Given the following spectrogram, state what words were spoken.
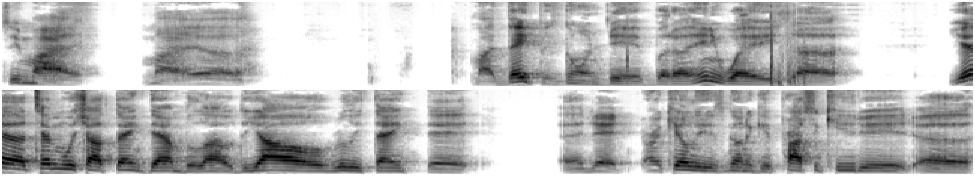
See my my uh my vape is going dead. But uh, anyways, uh, yeah, tell me what y'all think down below. Do y'all really think that uh, that R. Kelly is gonna get prosecuted, uh,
